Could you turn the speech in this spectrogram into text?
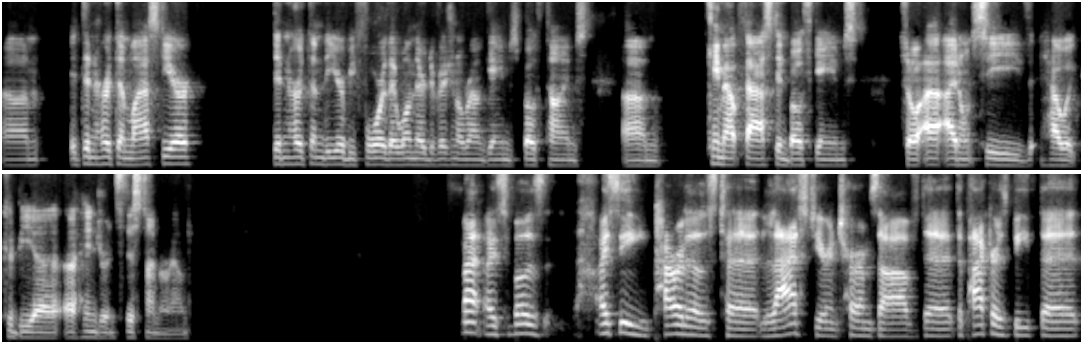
Um, it didn't hurt them last year. Didn't hurt them the year before. They won their divisional round games both times. Um, came out fast in both games. So I, I don't see how it could be a, a hindrance this time around. Matt, I suppose I see parallels to last year in terms of the the Packers beat the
